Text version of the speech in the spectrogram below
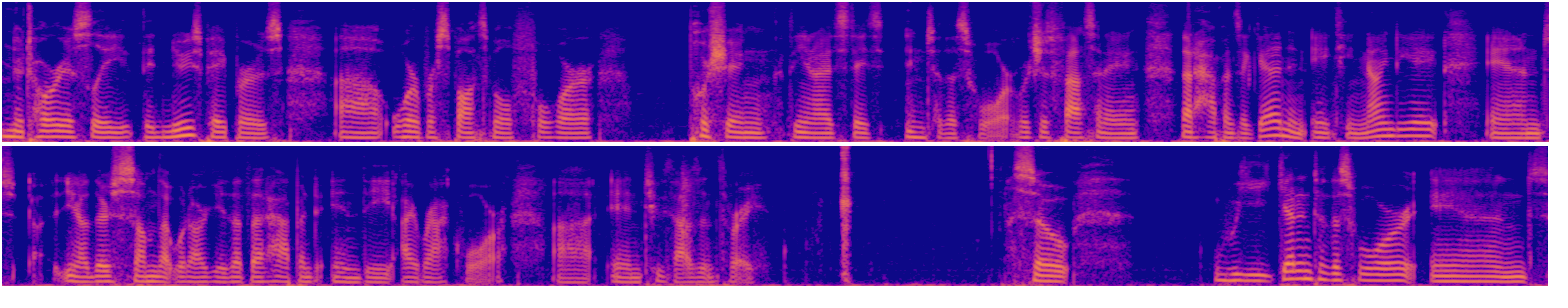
notoriously, the newspapers uh, were responsible for pushing the United States into this war, which is fascinating. That happens again in 1898, and you know there's some that would argue that that happened in the Iraq War uh, in 2003. So we get into this war, and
